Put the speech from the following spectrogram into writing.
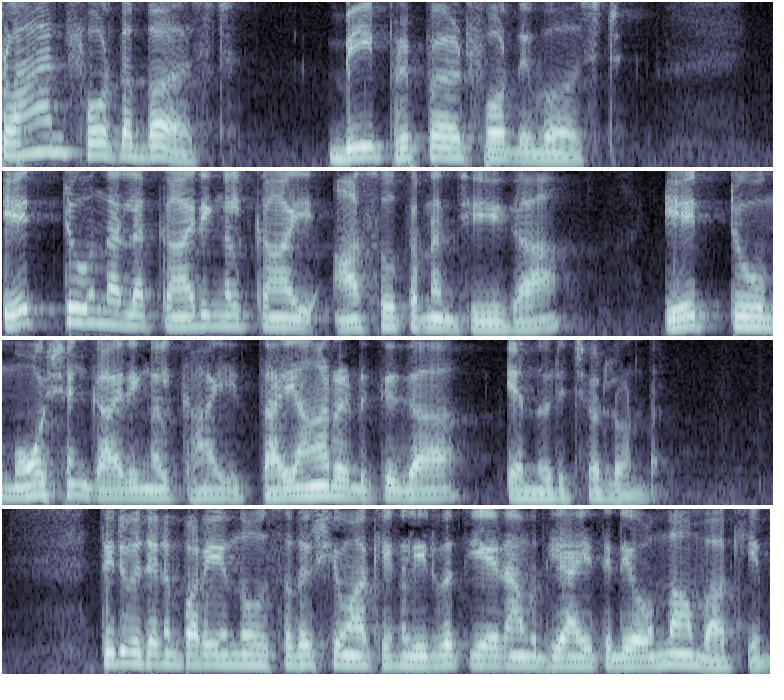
Plan for the best be prepared for the worst ഏറ്റവും നല്ല കാര്യങ്ങൾക്കായി ആസൂത്രണം ചെയ്യുക ഏറ്റവും മോശം കാര്യങ്ങൾക്കായി തയ്യാറെടുക്കുക എന്നൊരു ചൊല്ലുണ്ട്. തിരുവചനം പറയുന്നു സദൃശ്യവാക്യങ്ങൾ ഇരുപത്തിയേഴാം അധ്യായത്തിന്റെ ഒന്നാം വാക്യം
